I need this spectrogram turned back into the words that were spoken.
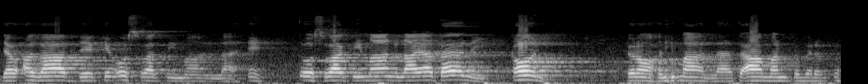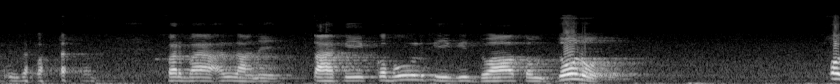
جب عذاب دیکھیں، اس وقت ایمان لائیں۔ تو اس وقت ایمان لایا تھا یا نہیں؟ کون؟ پھر ایمان لایا تھا۔ آمن تو میرا فرمایا، اللہ نے تحقیق قبول کی گی دعا تم دونوں کی۔ وہ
